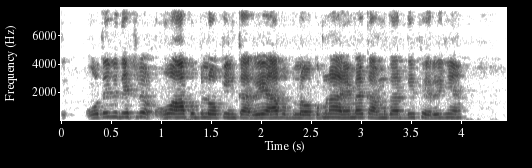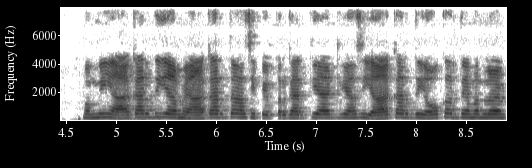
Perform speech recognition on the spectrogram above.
ਤੇ ਉਹਦੇ ਵੀ ਦੇਖ ਲਿਓ, ਉਹ ਆਪ ਬਲੌਗਿੰਗ ਕਰ ਰਹੇ, ਆਪ ਬਲੌਗ ਬਣਾ ਰਹੇ, ਮੈਂ ਕੰਮ ਕਰਦੀ ਫਿਰ ਰਹੀ ਆ ਮੰਮੀ ਆ ਕਰਦੀ ਆ, ਮੈਂ ਆ ਕਰਦਾ, ਅਸੀਂ ਪੇਪਰ ਕਰਕੇ ਆ ਗਏ, ਅਸੀਂ ਆ ਕਰਦੇ ਆ ਉਹ ਕਰਦੇ ਆ, ਮਤਲਬ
